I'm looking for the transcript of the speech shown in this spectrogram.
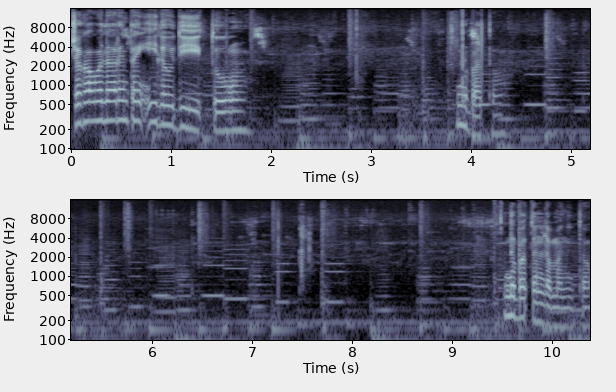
Tsaka wala rin tayong ilaw dito. Ano ba to? Ano ba itong laman to?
